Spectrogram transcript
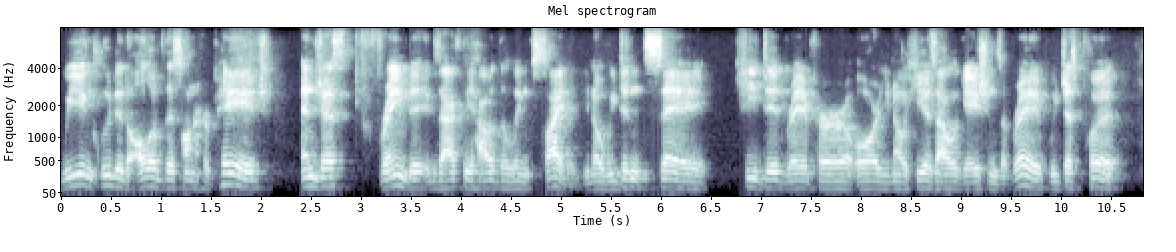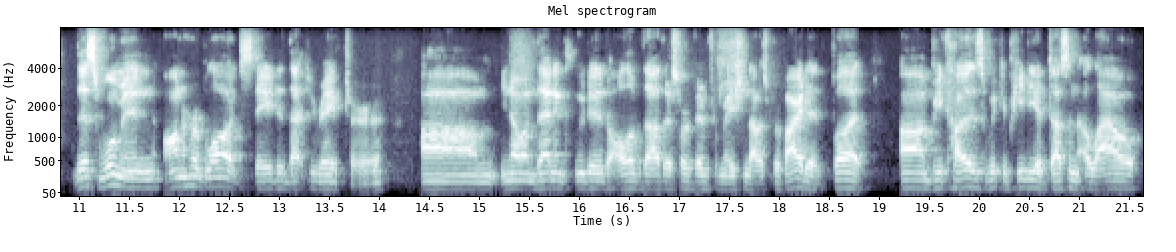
we included all of this on her page and just framed it exactly how the link cited. You know we didn't say he did rape her or you know he has allegations of rape. We just put this woman on her blog stated that he raped her um, you know and then included all of the other sort of information that was provided. But um, because wikipedia doesn't allow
